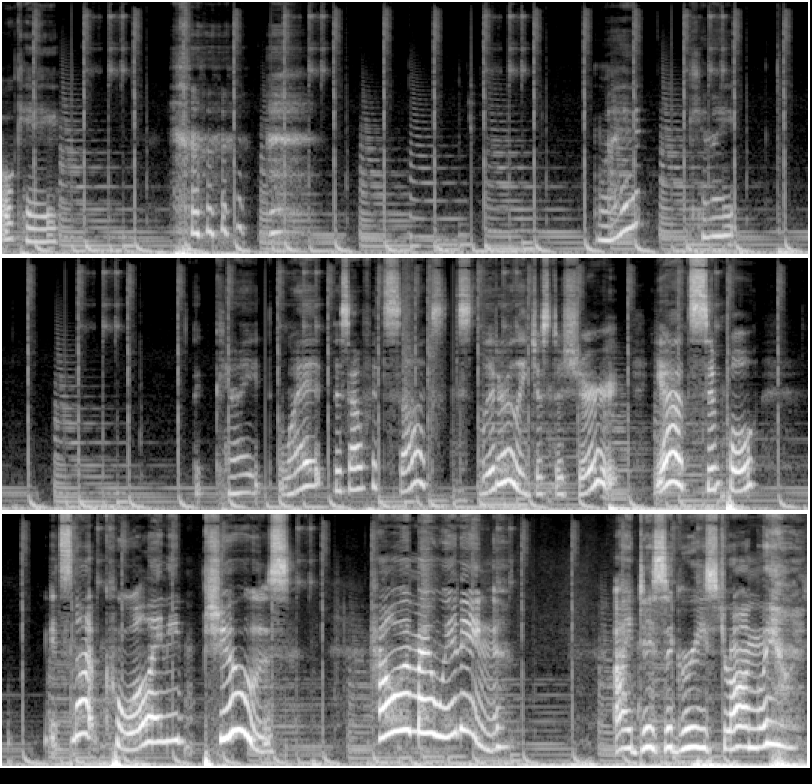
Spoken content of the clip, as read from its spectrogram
Okay. what? Can I? Can I? What? This outfit sucks. It's literally just a shirt. Yeah, it's simple. It's not cool. I need shoes. How am I winning? I disagree strongly with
